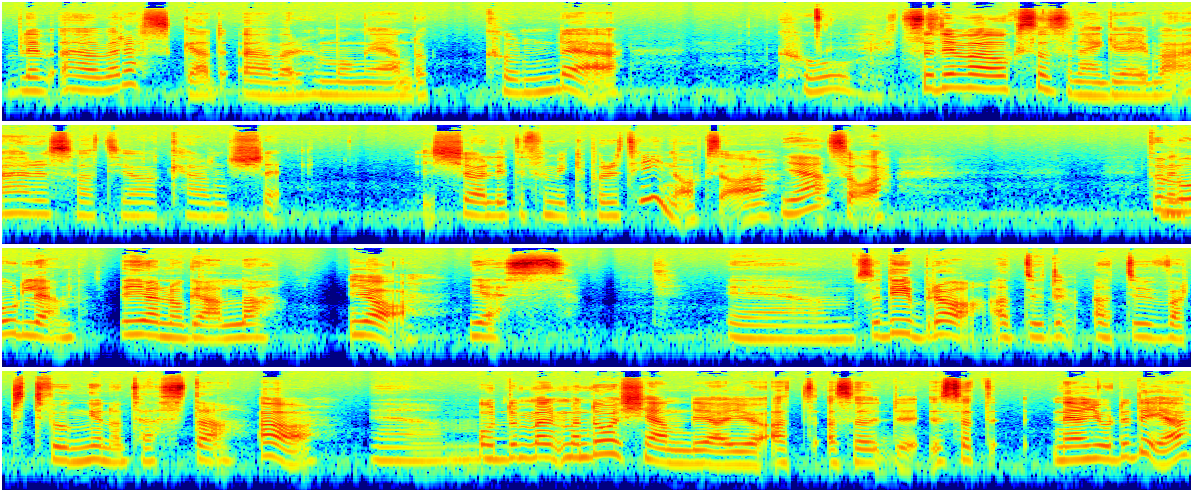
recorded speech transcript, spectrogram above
blev överraskad över hur många jag ändå kunde Coolt. Så det var också en sån här grej. Bara, är det så att jag kanske kör lite för mycket på rutin också? Ja. Så. Förmodligen. Det gör nog alla. Ja. Yes. Ehm, så det är bra att du, att du vart tvungen att testa. ja. Ehm, Och då, men, men då kände jag ju att, alltså, så att när jag gjorde det,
